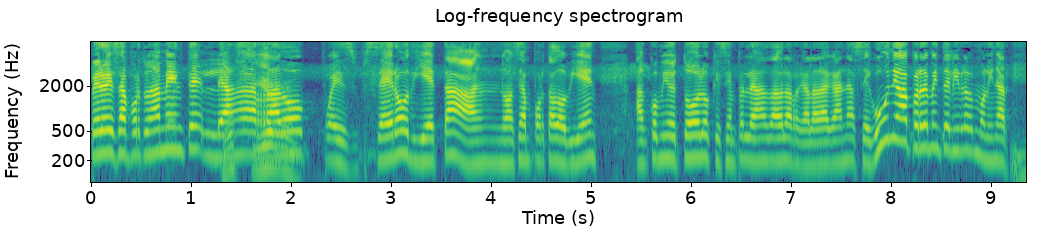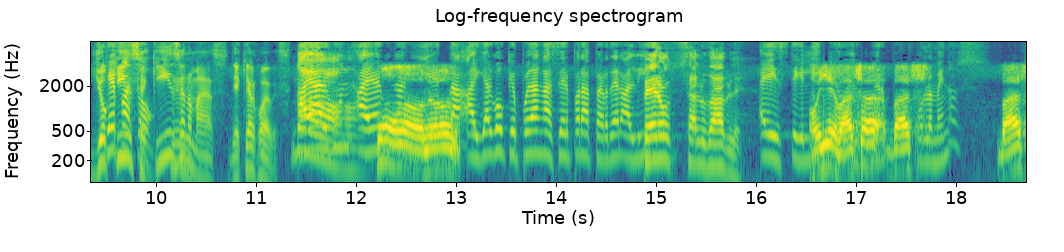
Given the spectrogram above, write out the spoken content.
Pero desafortunadamente le han agarrado, pues, cero dieta, han- no se han portado bien, han comido de todo lo que siempre le han dado la regalada gana. Según iba a perder 20 libras, Molinar. Yo ¿Qué 15, pasó? 15 nomás, de aquí al jueves. ¿Hay, algún, hay alguna No, no. dieta, hay algo que puedan hacer para perder al Pero saludable. este, Oye, vas a, vas, por lo menos? Vas,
